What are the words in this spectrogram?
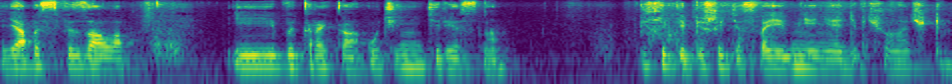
я бы связала. И выкройка очень интересно. Пишите, пишите свои мнения, девчоночки.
